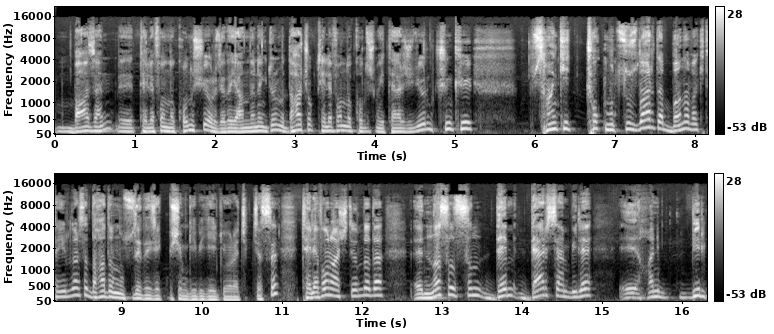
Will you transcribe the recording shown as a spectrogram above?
bazen e, telefonla konuşuyoruz ya da yanlarına gidiyorum ama daha çok telefonla konuşmayı tercih ediyorum. Çünkü sanki çok mutsuzlar da bana vakit ayırırlarsa daha da mutsuz edecekmişim gibi geliyor açıkçası. Telefon açtığımda da e, nasılsın dem, dersen bile e, hani bir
